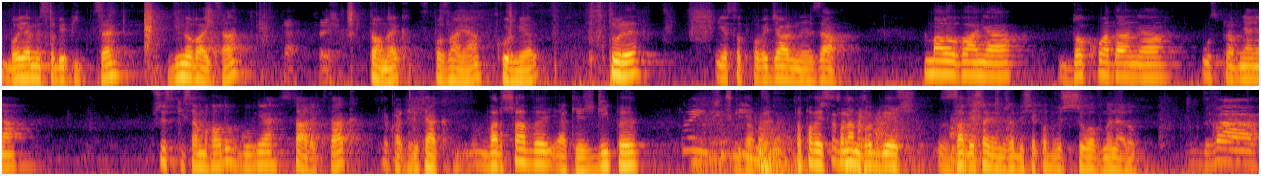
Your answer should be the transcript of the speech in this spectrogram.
Bo jemy sobie pizzę. Winowajca. Tak, cześć. Tomek z Poznania, kurmiel, który jest odpowiedzialny za malowania, dokładania, usprawniania wszystkich samochodów, głównie starych, tak? Dokładnie. Takich jak Warszawy, jakieś Jeepy. No i wszystkie Dobrze. inne. To powiedz, co nam zrobiłeś z zawieszeniem, żeby się podwyższyło w menelu. Dwa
